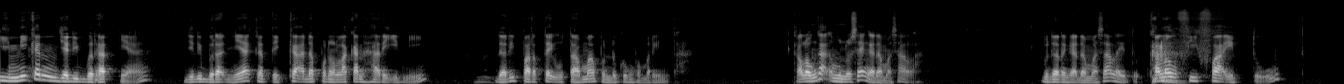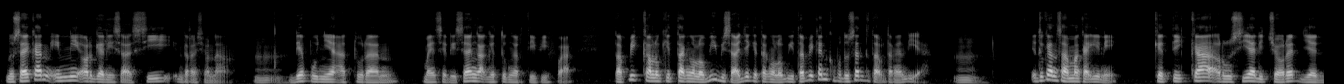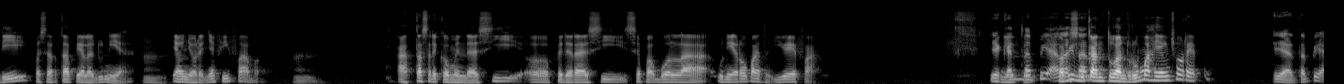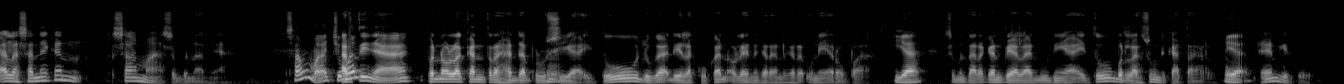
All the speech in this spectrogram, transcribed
ini kan jadi beratnya, jadi beratnya ketika ada penolakan hari ini dari partai utama pendukung pemerintah. Kalau enggak menurut saya nggak ada masalah benar nggak ada masalah itu. Kalau FIFA itu, menurut saya kan ini organisasi internasional. Hmm. Dia punya aturan main sendiri. Saya nggak gitu ngerti FIFA. Tapi kalau kita ngelobi bisa aja kita ngelobi. Tapi kan keputusan tetap tangan dia. Hmm. Itu kan sama kayak gini. Ketika Rusia dicoret jadi peserta Piala Dunia, hmm. yang nyoretnya FIFA, bang. Hmm. Atas rekomendasi uh, Federasi Sepak Bola Uni Eropa itu UEFA. Ya kan, gitu. tapi, alasan... tapi bukan tuan rumah yang coret. Ya, tapi alasannya kan sama sebenarnya. Sama, cuma artinya penolakan terhadap Rusia hmm. itu juga dilakukan oleh negara-negara Uni Eropa. Iya. Sementara kan Piala Dunia itu berlangsung di Qatar. Iya. Kan gitu.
